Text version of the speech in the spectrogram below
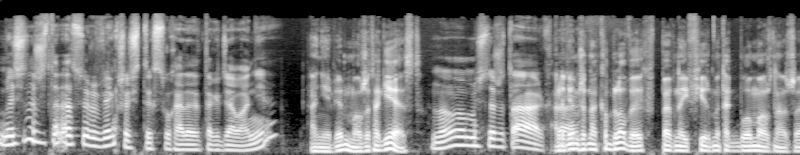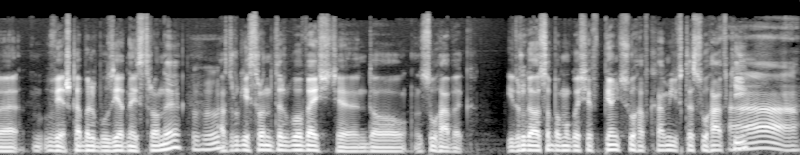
Myślę, że teraz już większość tych słuchawek tak działa, nie? A nie wiem, może tak jest. No, myślę, że tak. Ale tak. wiem, że na kablowych w pewnej firmy tak było można, że wiesz, kabel był z jednej strony, Mhm. a z drugiej strony też było wejście do słuchawek. I druga osoba mogła się wpiąć słuchawkami w te słuchawki A,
